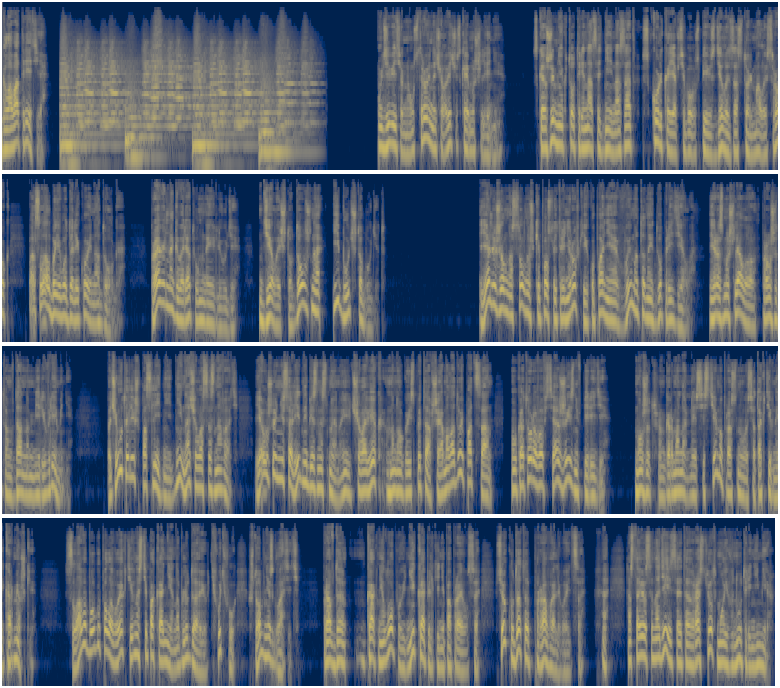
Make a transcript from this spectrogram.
Глава третья. Удивительно устроено человеческое мышление. Скажи мне, кто 13 дней назад, сколько я всего успею сделать за столь малый срок, послал бы его далеко и надолго. Правильно говорят умные люди. Делай, что должно, и будь, что будет. Я лежал на солнышке после тренировки и купания, вымотанный до предела, и размышлял о прожитом в данном мире времени. Почему-то лишь последние дни начал осознавать. Я уже не солидный бизнесмен и человек, много испытавший, а молодой пацан, у которого вся жизнь впереди. Может, гормональная система проснулась от активной кормежки? Слава богу, половой активности пока не наблюдаю. Тьфу-тьфу, чтоб не сглазить. Правда, как ни лопаю, ни капельки не поправился. Все куда-то проваливается. Ха, остается надеяться, это растет мой внутренний мир.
